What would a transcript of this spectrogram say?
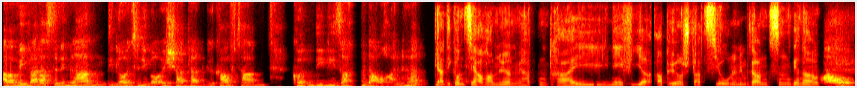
Aber wie war das denn im Laden? Die Leute, die bei euch Schallplatten gekauft haben, konnten die die Sachen da auch anhören? Ja, die konnten sie auch anhören. Wir hatten drei, nee, vier Abhörstationen im Ganzen, genau. Wow.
